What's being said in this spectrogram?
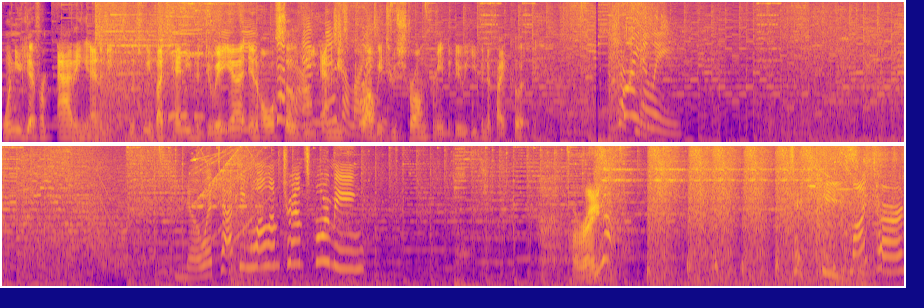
one you get from adding enemies, which means I can't even do it yet, and also the enemy's probably too strong for me to do even if I could. Finally. No attacking while I'm transforming. Alright? Take easy. My turn.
